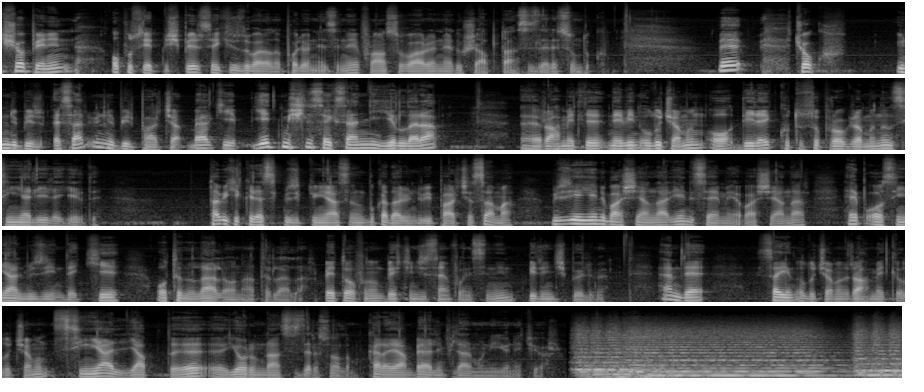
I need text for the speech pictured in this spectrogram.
Frédéric Chopin'in Opus 71 8 numaralı polonezini François René Duchamp'tan sizlere sunduk. Ve çok ünlü bir eser, ünlü bir parça. Belki 70'li 80'li yıllara e, rahmetli Nevin Uluçam'ın o Dilek Kutusu programının sinyaliyle girdi. Tabii ki klasik müzik dünyasının bu kadar ünlü bir parçası ama müziğe yeni başlayanlar, yeni sevmeye başlayanlar hep o sinyal müziğindeki o tınılarla onu hatırlarlar. Beethoven'un 5. senfonisinin 1. bölümü. Hem de Sayın Uluçam'ın, rahmetli Uluçam'ın sinyal yaptığı e, yorumdan sizlere sunalım. Karayan Berlin Filarmoni'yi yönetiyor. Müzik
